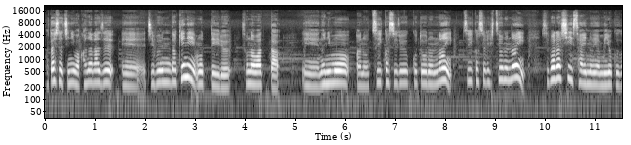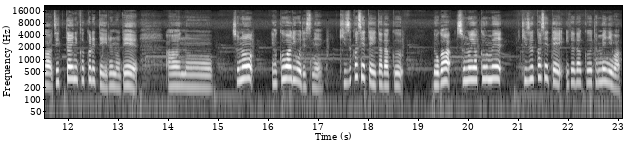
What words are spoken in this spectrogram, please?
私たちには必ず、えー、自分だけに持っている備わった、えー、何もあの追加することのない追加する必要のない素晴らしい才能や魅力が絶対に隠れているので、あのー、その役割をですね気づかせていただくのがその役目気づかせていただくためには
